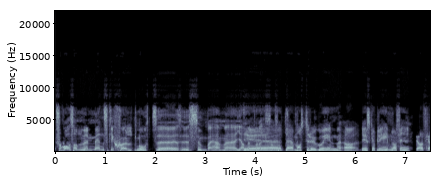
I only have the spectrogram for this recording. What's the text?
Du får vara en sån mänsklig sköld mot uh, Sundberg här med Janne Polis och Det, sånt. där måste du gå in. Ja, det ska bli himla fint. Jag ska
